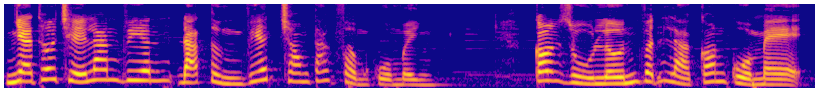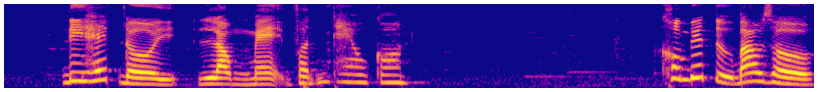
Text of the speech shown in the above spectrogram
Nhà thơ Chế Lan Viên đã từng viết trong tác phẩm của mình. Con dù lớn vẫn là con của mẹ, Đi hết đời, lòng mẹ vẫn theo con. Không biết từ bao giờ,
